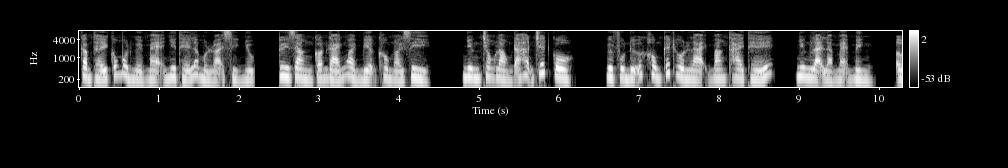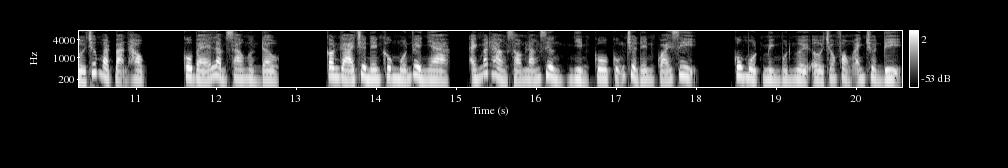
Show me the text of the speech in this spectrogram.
cảm thấy có một người mẹ như thế là một loại sỉ nhục. Tuy rằng con gái ngoài miệng không nói gì, nhưng trong lòng đã hận chết cô. Người phụ nữ không kết hôn lại mang thai thế, nhưng lại là mẹ mình, ở trước mặt bạn học. Cô bé làm sao ngừng đầu. Con gái trở nên không muốn về nhà, ánh mắt hàng xóm láng giềng nhìn cô cũng trở nên quái dị. Cô một mình một người ở trong phòng anh chuẩn bị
